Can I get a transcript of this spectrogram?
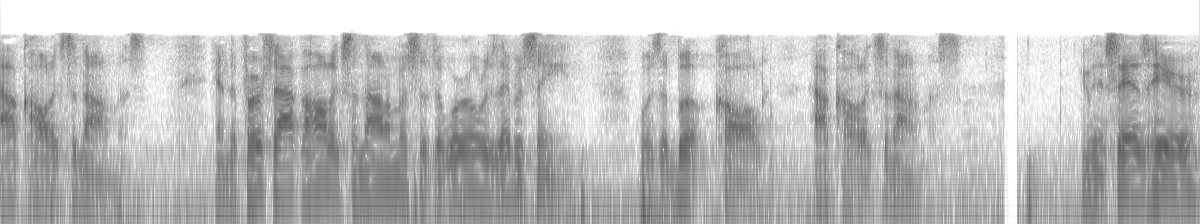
Alcoholics Anonymous. And the first Alcoholics Anonymous that the world has ever seen was a book called Alcoholics Anonymous. And it says here,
